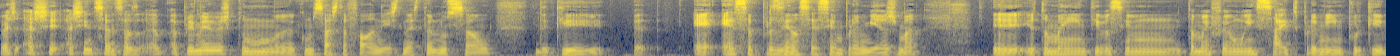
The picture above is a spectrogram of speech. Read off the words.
Eu acho, acho, interessante, sabes? A, a primeira vez que tu me começaste a falar nisto, nesta noção de que eh, é, essa presença é sempre a mesma, eh, eu também tive assim, também foi um insight para mim, porque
